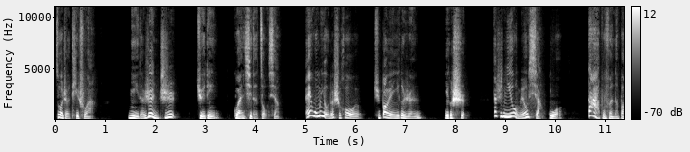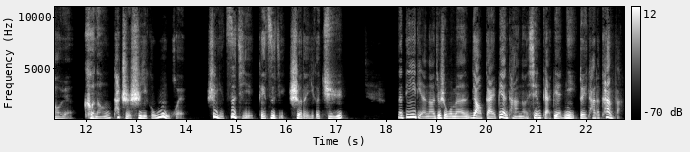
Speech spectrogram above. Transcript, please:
作者提出啊，你的认知决定关系的走向。哎，我们有的时候。去抱怨一个人、一个事，但是你有没有想过，大部分的抱怨可能它只是一个误会，是你自己给自己设的一个局。那第一点呢，就是我们要改变它呢，先改变你对他的看法。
